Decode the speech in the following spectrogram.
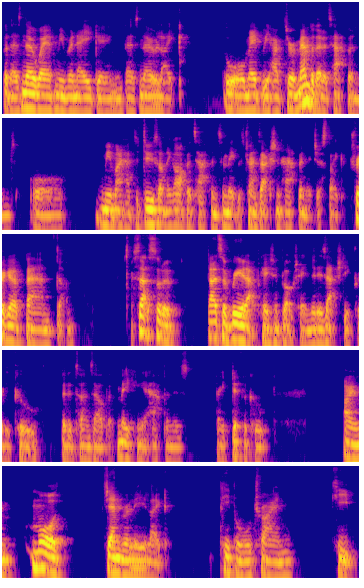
but there's no way of me reneging. There's no like, or maybe we have to remember that it's happened, or we might have to do something after it's happened to make this transaction happen. It just like trigger, bam, done. So that's sort of that's a real application of blockchain that is actually pretty cool. But it turns out that making it happen is very difficult. I'm more generally like people will try and keep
